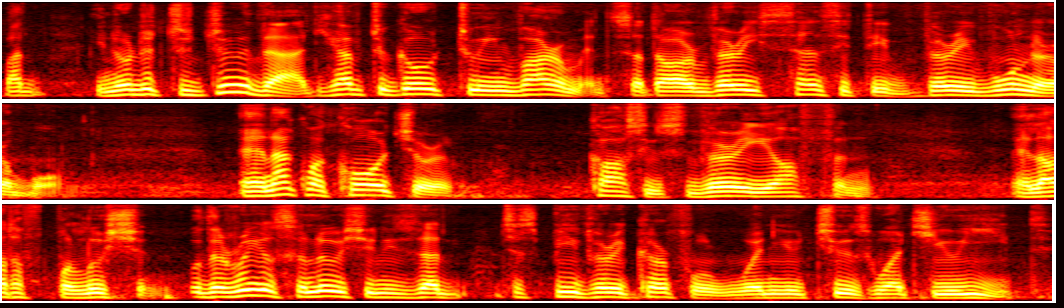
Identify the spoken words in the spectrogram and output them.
but in order to do that, you have to go to environments that are very sensitive, very vulnerable. And aquaculture causes very often a lot of pollution. Well, the real solution is that just be very careful when you choose what you eat.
